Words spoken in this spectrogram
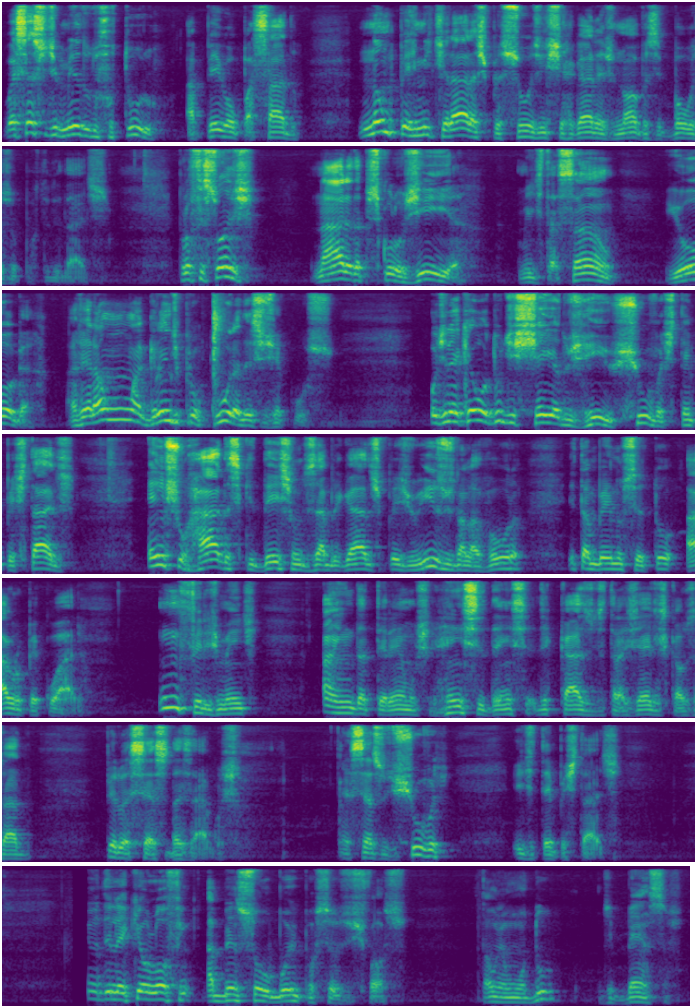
O excesso de medo do futuro, apego ao passado, não permitirá às pessoas enxergarem as novas e boas oportunidades. Profissões na área da psicologia, meditação, yoga, haverá uma grande procura desses recursos. O Dilequeu de cheia dos rios, chuvas, tempestades, enxurradas que deixam desabrigados prejuízos na lavoura e também no setor agropecuário. Infelizmente, ainda teremos reincidência de casos de tragédias causados pelo excesso das águas, excesso de chuvas e de tempestades. O Delequeu Lofin abençoou o boi por seus esforços. Então é um mundo de bênçãos.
